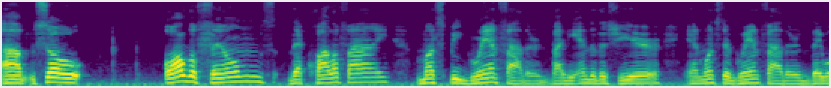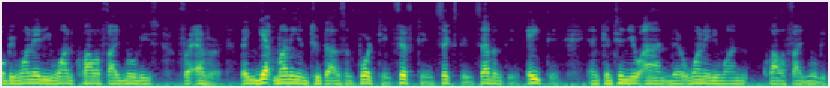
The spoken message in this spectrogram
Um, so all the films that qualify must be grandfathered by the end of this year. And once they're grandfathered, they will be 181 qualified movies forever. They can get money in 2014, 15, 16, 17, 18, and continue on their 181 qualified movies.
